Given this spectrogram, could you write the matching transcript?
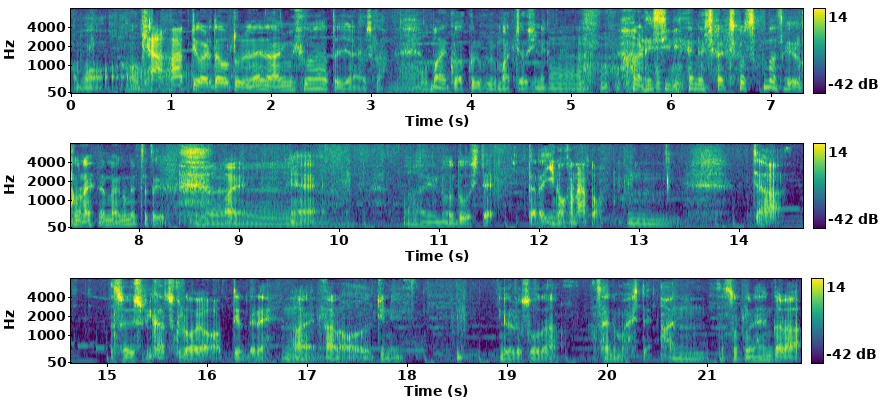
もうキャーって言われた音でね何も聞こえなかったじゃないですか。マイクはくるくる回っちゃうしね。あれ知り合いの社長さんなんですけどこの間亡くなっちゃったけど。はい、えー、ああいうのをどうしていったらいいのかなと、じゃあそういうスピーカー作ろうよって言うんでね、はい、あのうちにいろいろ相談されまして、はい、そこら辺から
